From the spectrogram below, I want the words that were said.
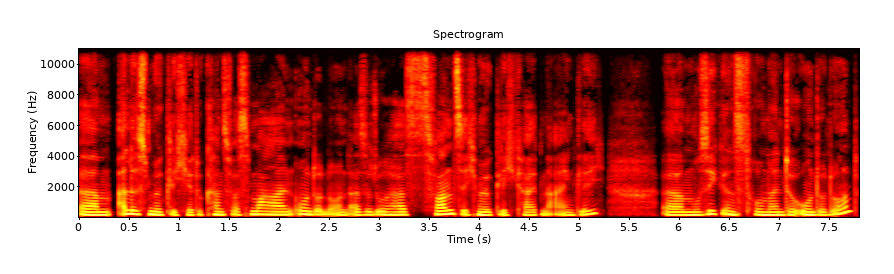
Ähm, alles Mögliche. Du kannst was malen und und und. Also du hast 20 Möglichkeiten eigentlich. Äh, Musikinstrumente und und und.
